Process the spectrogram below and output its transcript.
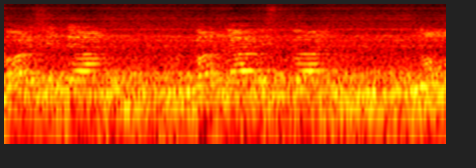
হর্ষিত গন্ধ পুষ্প নম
